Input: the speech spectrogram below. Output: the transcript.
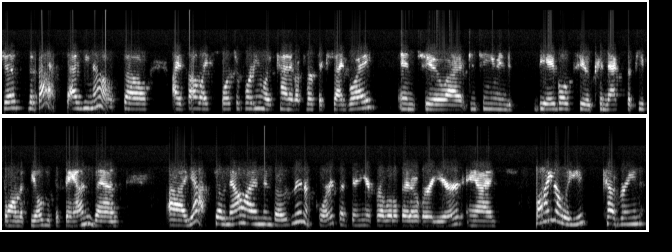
just the best, as you know. So I felt like sports reporting was kind of a perfect segue into uh, continuing to be able to connect the people on the field with the fans. And uh, yeah, so now I'm in Bozeman, of course. I've been here for a little bit over a year and finally covering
